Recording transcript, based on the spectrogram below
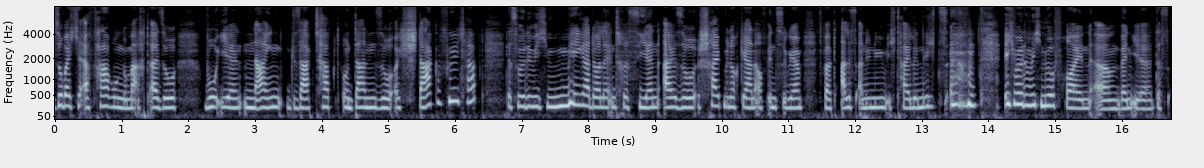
so welche Erfahrungen gemacht? Also, wo ihr Nein gesagt habt und dann so euch stark gefühlt habt? Das würde mich mega dolle interessieren. Also, schreibt mir doch gerne auf Instagram. Es bleibt alles anonym, ich teile nichts. ich würde mich nur freuen, ähm, wenn ihr das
